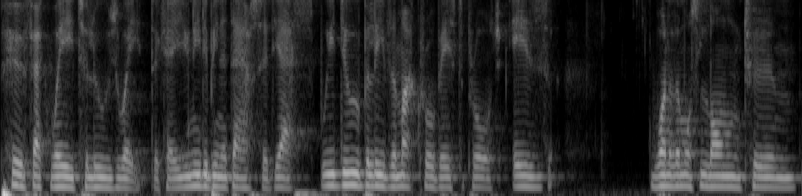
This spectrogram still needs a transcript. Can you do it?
perfect way to lose weight, okay? You need to be in a deficit, yes. We do believe the macro based approach is one of the most long term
